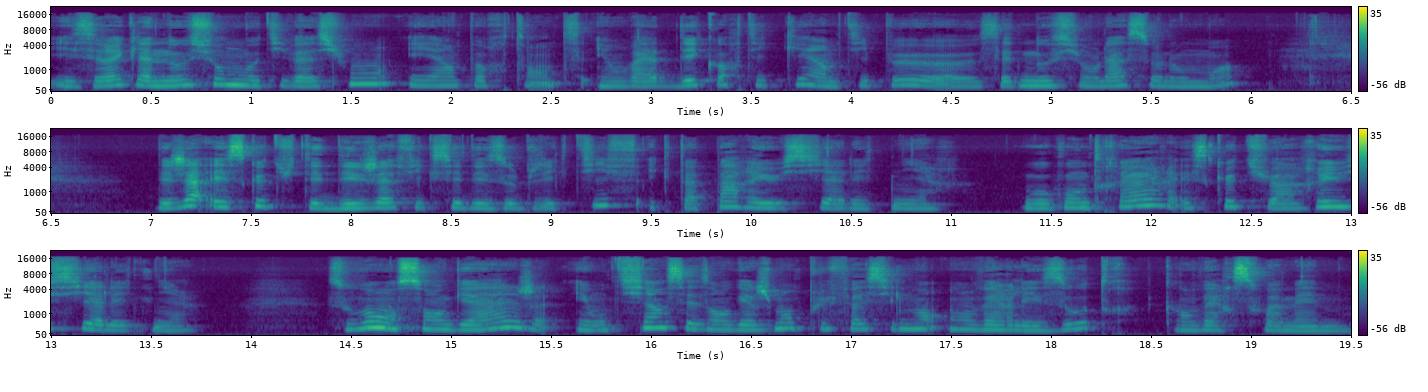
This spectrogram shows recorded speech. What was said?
Et c'est vrai que la notion de motivation est importante et on va décortiquer un petit peu euh, cette notion-là selon moi. Déjà, est-ce que tu t'es déjà fixé des objectifs et que tu n'as pas réussi à les tenir? Ou au contraire, est-ce que tu as réussi à les tenir? Souvent on s'engage et on tient ses engagements plus facilement envers les autres qu'envers soi-même.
